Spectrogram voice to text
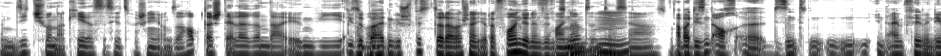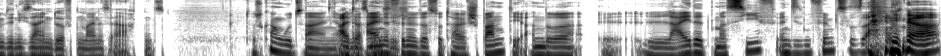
man sieht schon, okay, das ist jetzt wahrscheinlich unsere Hauptdarstellerin da irgendwie. Diese beiden Geschwister da wahrscheinlich oder Freundinnen sind Freundinnen ne? sind das, Mhm. ja. So. Aber die sind auch, äh, die sind in in einem Film, in dem sie nicht sein dürften, meines Erachtens. Das kann gut sein, ja. Die eine findet das total spannend, die andere äh, leidet massiv in diesem Film zu sein. ja.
